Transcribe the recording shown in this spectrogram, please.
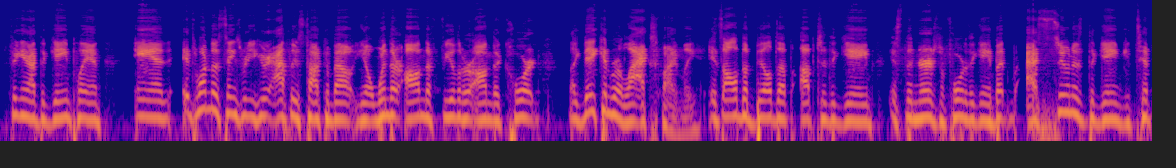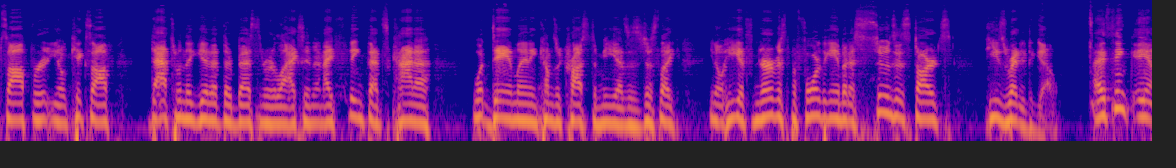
figuring out the game plan, and it's one of those things where you hear athletes talk about, you know, when they're on the field or on the court, like they can relax finally. It's all the build up up to the game. It's the nerves before the game. But as soon as the game tips off or you know kicks off, that's when they get at their best and relaxing. And I think that's kind of what Dan Lanning comes across to me as is just like you know he gets nervous before the game, but as soon as it starts, he's ready to go. I think you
